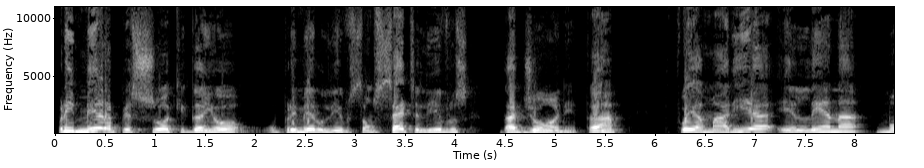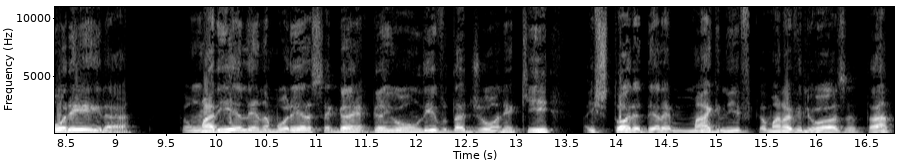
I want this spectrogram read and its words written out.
primeira pessoa que ganhou o primeiro livro, são sete livros da Johnny, tá? Foi a Maria Helena Moreira. Então Maria Helena Moreira, você ganhou um livro da Johnny aqui a história dela é magnífica, maravilhosa, tá?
